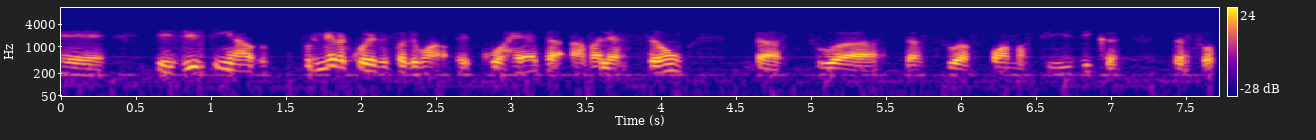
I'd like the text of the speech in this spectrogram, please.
é, existem, a primeira coisa, é fazer uma é, correta avaliação da sua, da sua forma física, da sua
